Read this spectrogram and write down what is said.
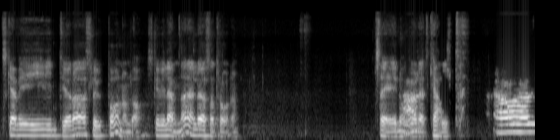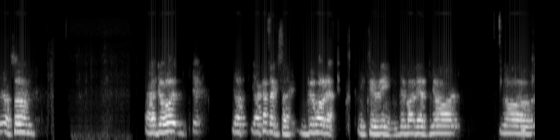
ska vi inte göra slut på honom då? Ska vi lämna den lösa tråden? Säger nog Ja. rätt kallt. Ja, alltså. Ja, du har, jag, jag kan tänka så här. Du har rätt i teorin. Det var det att jag, jag,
